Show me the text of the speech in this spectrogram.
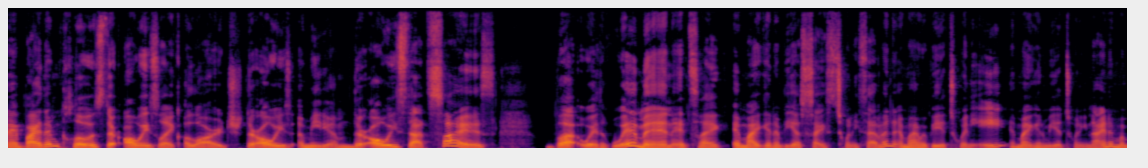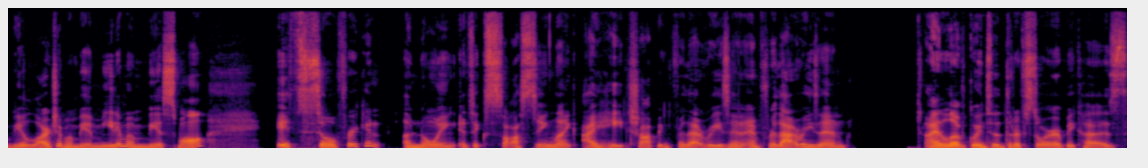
I buy them clothes, they're always like a large, they're always a medium, they're always that size. But with women, it's like, am I gonna be a size 27? Am I gonna be a 28? Am I gonna be a 29? Am I gonna be a large? Am I gonna be a medium? Am I gonna be a small? It's so freaking annoying. It's exhausting. Like, I hate shopping for that reason. And for that reason, I love going to the thrift store because,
